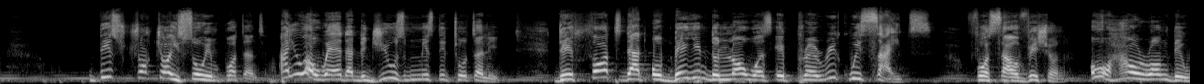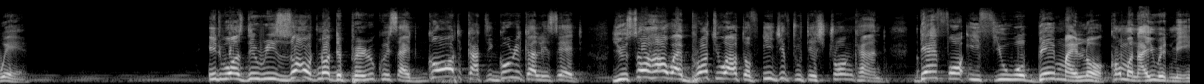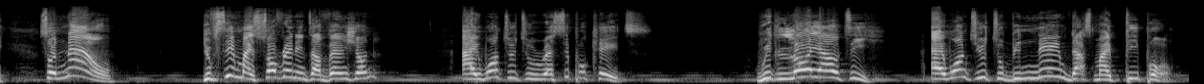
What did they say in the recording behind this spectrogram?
This structure is so important. Are you aware that the Jews missed it totally? They thought that obeying the law was a prerequisite for salvation. Oh, how wrong they were. It was the result, not the prerequisite. God categorically said, You saw how I brought you out of Egypt with a strong hand. Therefore, if you obey my law, come on, are you with me? So now, you've seen my sovereign intervention. I want you to reciprocate with loyalty. I want you to be named as my people.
